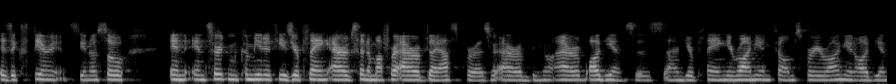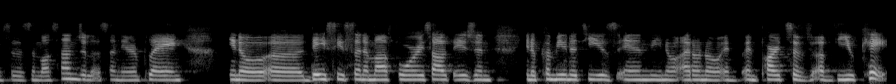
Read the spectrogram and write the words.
is experienced you know so in, in certain communities, you're playing Arab cinema for Arab diasporas or Arab, you know, Arab audiences, and you're playing Iranian films for Iranian audiences in Los Angeles, and you're playing, you know, uh, Desi cinema for South Asian, you know, communities in, you know, I don't know, in, in parts of, of the UK.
